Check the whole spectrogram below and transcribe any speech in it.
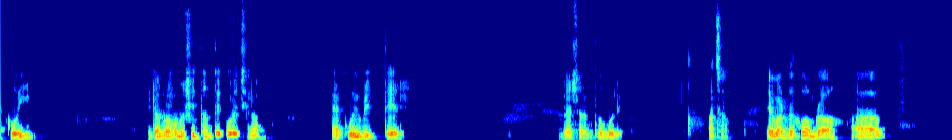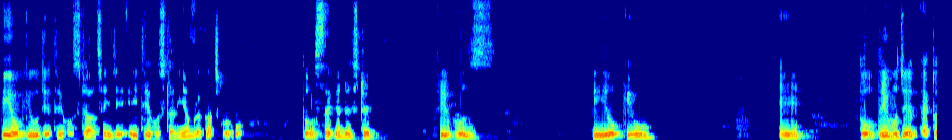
একই, এটা আমরা অনুসিদ্ধান্তে করেছিলাম, একই বৃত্তের ব্যাসার্ধ বলে। আচ্ছা এবার দেখো আমরা পিও কিউ যে ত্রিভুজটা আছে যে এই ত্রিভুজটা নিয়ে আমরা কাজ করব। তো সেকেন্ড স্টেপ ত্রিভুজ পিও কিউ এ তো ত্রিভুজের একটা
